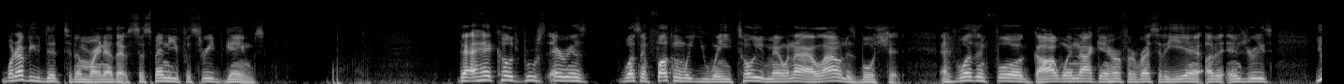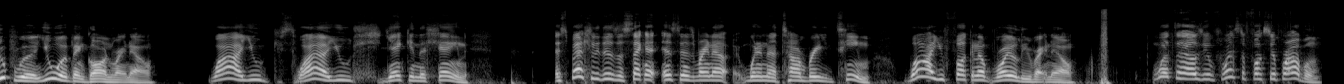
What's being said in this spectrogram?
whatever you did to them right now that suspended you for three games. That head coach Bruce Arians wasn't fucking with you when he told you, man, we're not allowing this bullshit. If it wasn't for Godwin not getting hurt for the rest of the year and other injuries, you you would have been gone right now. Why are you why are you yanking the chain? especially there's a second instance right now winning a Tom Brady team. Why are you fucking up royally right now? What the hell's your what the fuck's your problem?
